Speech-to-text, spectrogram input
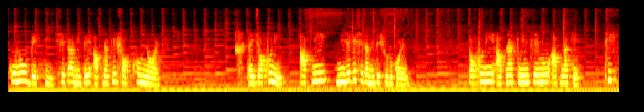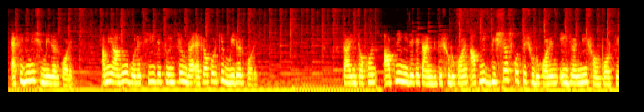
কোনো ব্যক্তি সেটা দিতে আপনাকে সক্ষম নয়। তাই যখনই আপনি নিজেকে সেটা দিতে শুরু করেন, তখনই আপনার টুইন ফ্লেমও আপনাকে ঠিক একই জিনিস মিরর করে। আমি আগেও বলেছি যে টুইন ফ্লেমরা একে অপরকে মিরর করে। তাই যখন আপনি নিজেকে টাইম দিতে শুরু করেন, আপনি বিশ্বাস করতে শুরু করেন এই জার্নি সম্পর্কে,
